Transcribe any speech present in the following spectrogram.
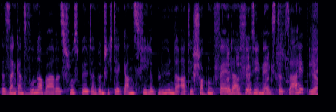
Das ist ein ganz wunderbares Schlussbild. Dann wünsche ich dir ganz viele blühende Artischockenfelder für die nächste Zeit. Ja.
